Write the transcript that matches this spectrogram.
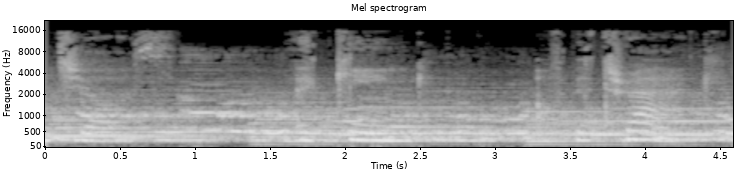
Mantios, the king of the track.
